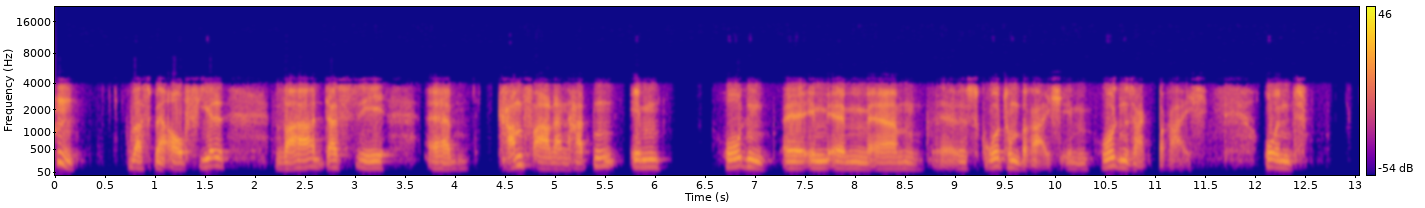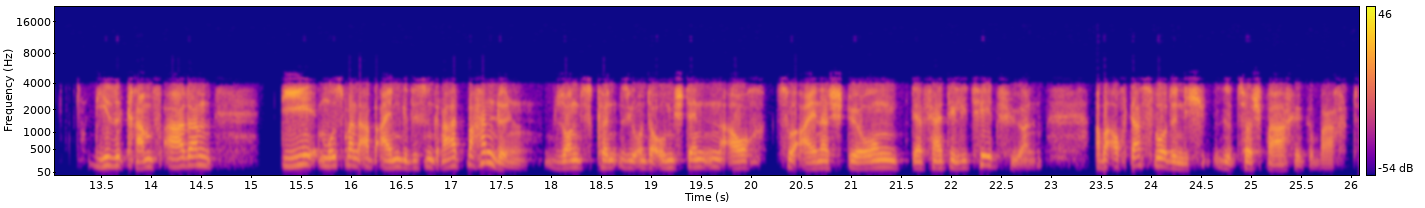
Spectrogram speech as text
was mir auffiel, war, dass sie äh, Krampfadern hatten im Hoden, äh, im, im ähm, äh, Skrotumbereich, im Hodensackbereich. Und diese Krampfadern, die muss man ab einem gewissen Grad behandeln. Sonst könnten sie unter Umständen auch zu einer Störung der Fertilität führen. Aber auch das wurde nicht zur Sprache gebracht.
